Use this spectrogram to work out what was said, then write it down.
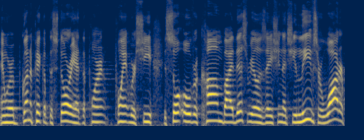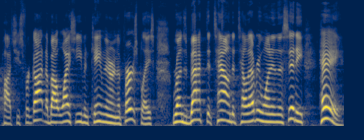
And we're going to pick up the story at the point, point where she is so overcome by this realization that she leaves her water pot. She's forgotten about why she even came there in the first place, runs back to town to tell everyone in the city, hey,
